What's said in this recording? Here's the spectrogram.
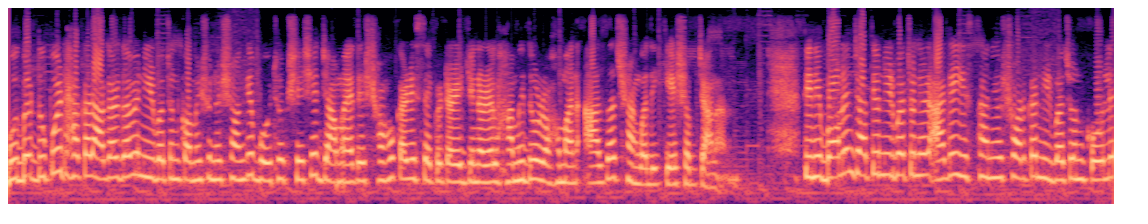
বুধবার দুপুরে ঢাকার আগারগাঁওয়ে নির্বাচন কমিশনের সঙ্গে বৈঠক শেষে জামায়াতের সহকারী সেক্রেটারি জেনারেল হামিদুর রহমান আজাদ সাংবাদিককে এসব জানান। তিনি বলেন, জাতীয় নির্বাচনের আগেই স্থানীয় সরকার নির্বাচন করলে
